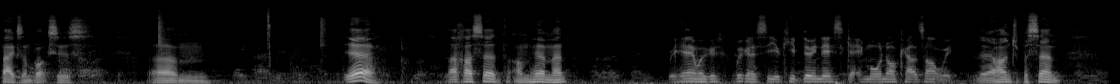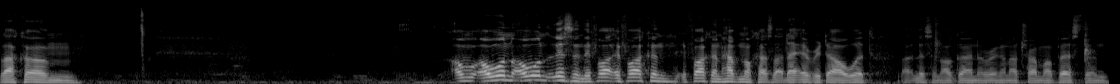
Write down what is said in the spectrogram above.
bags and boxes. Um, yeah, like I said, I'm here, man. We're here and we're, we're going to see you keep doing this, getting more knockouts, aren't we? Yeah, hundred percent. Like um, I, I want, I want. Listen, if I, if I can, if I can have knockouts like that every day, I would. Like, listen, I'll go in the ring and I'll try my best, and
